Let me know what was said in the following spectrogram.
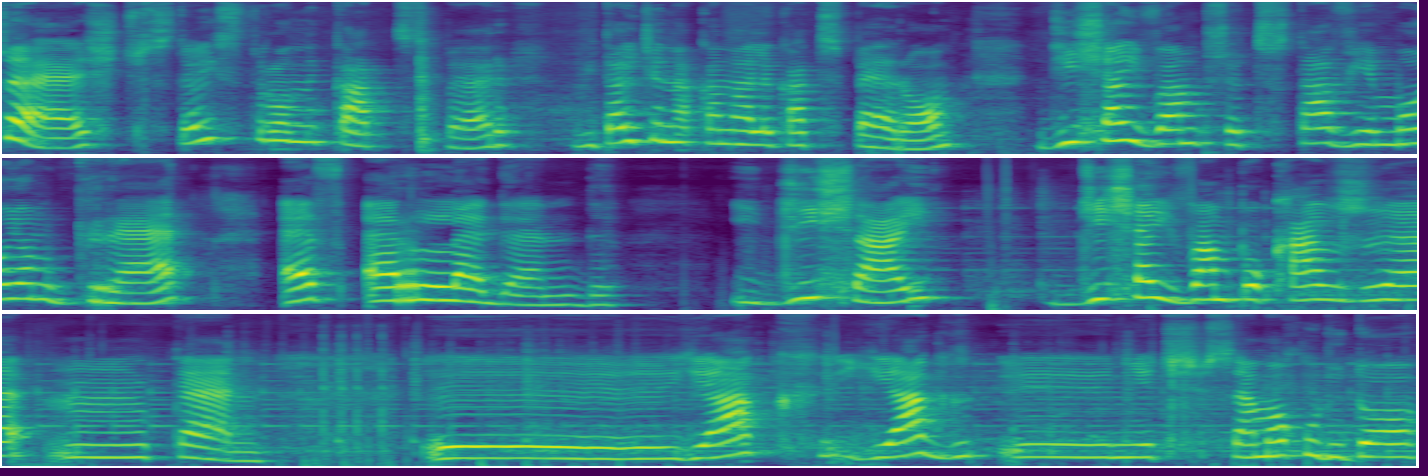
cześć, z tej strony Kacper. Witajcie na kanale Kacpero. Dzisiaj Wam przedstawię moją grę FR Legend. I dzisiaj, dzisiaj Wam pokażę mm, ten, yy, jak, jak yy, mieć samochód do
